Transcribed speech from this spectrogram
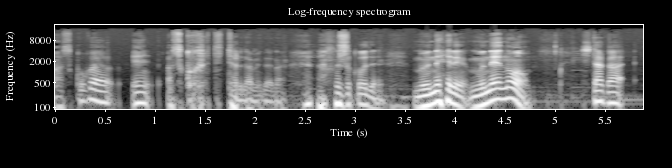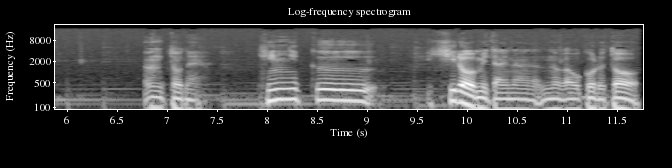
あそこが、え、あそこがって言ったらダメだな。あそこで、胸で、胸の下が、うんとね、筋肉疲労みたいなのが起こると、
